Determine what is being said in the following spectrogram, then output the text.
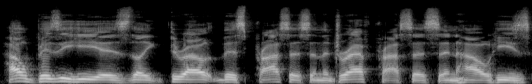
how busy he is like throughout this process and the draft process and how he's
